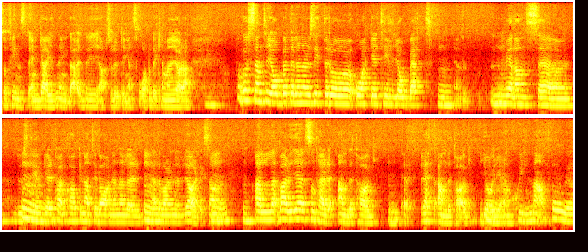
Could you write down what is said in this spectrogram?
så finns det en guidning där. Det är absolut inget svårt och det kan man göra på bussen till jobbet eller när du sitter och åker till jobbet. Mm. Medans eh, du steker pannkakorna till barnen eller, eller vad du nu gör. Liksom. Alla, varje sånt här andetag, eh, rätt andetag, gör ju en skillnad. Oh, ja.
